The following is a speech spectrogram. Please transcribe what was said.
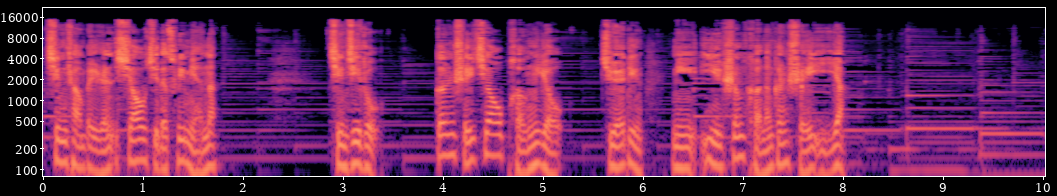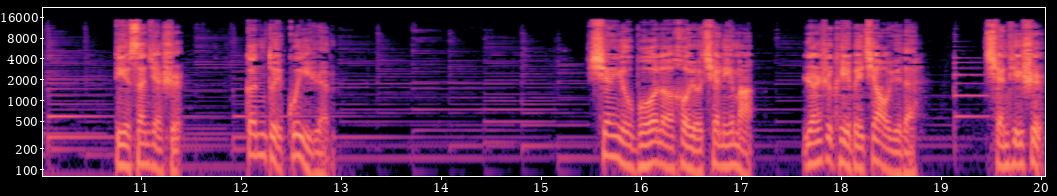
经常被人消极的催眠呢？请记住，跟谁交朋友，决定你一生可能跟谁一样。第三件事，跟对贵人。先有伯乐，后有千里马，人是可以被教育的。前提是，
